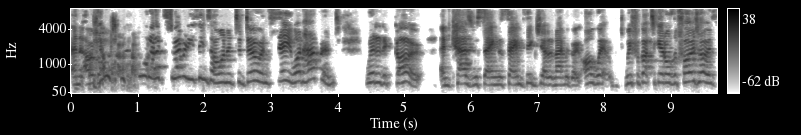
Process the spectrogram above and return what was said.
And I was like, oh, I had so many things I wanted to do and see what happened. Where did it go? And Kaz was saying the same thing. She had a name going, oh, we forgot to get all the photos.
